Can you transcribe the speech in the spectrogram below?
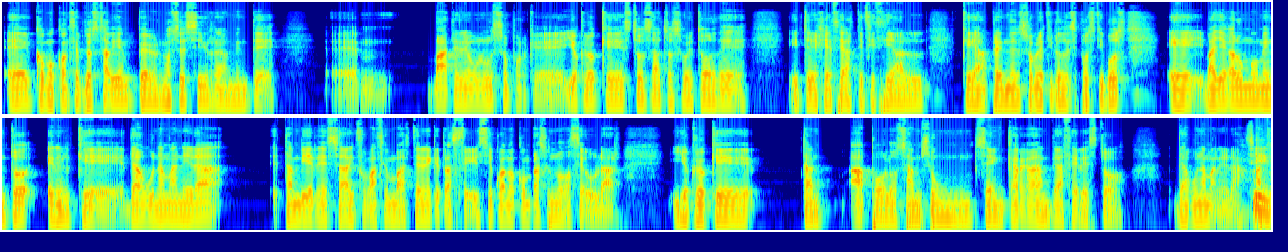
eh, como concepto está bien, pero no sé si realmente em, va a tener un uso, porque yo creo que estos datos, sobre todo de inteligencia artificial que aprenden sobre ti los dispositivos, eh, va a llegar un momento en el que de alguna manera eh, también esa información va a tener que transferirse cuando compras un nuevo celular. Y yo creo que tan Apple o Samsung se encargarán de hacer esto de alguna manera. Sí,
